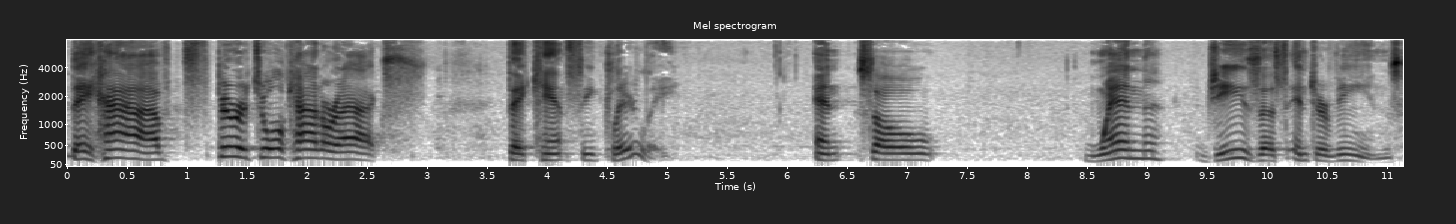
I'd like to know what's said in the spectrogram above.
they have spiritual cataracts. They can't see clearly. And so when Jesus intervenes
